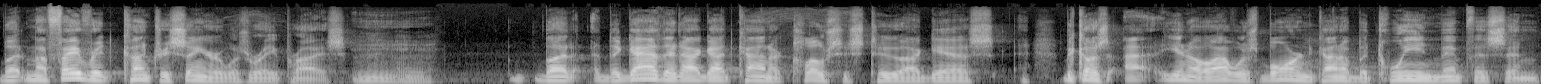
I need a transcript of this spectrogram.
but my favorite country singer was Ray Price. But the guy that I got kind of closest to, I guess, because I, you know, I was born kind of between Memphis and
